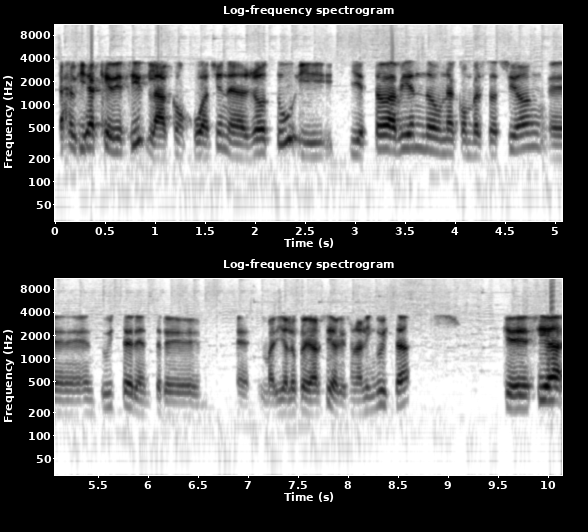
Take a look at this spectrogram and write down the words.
había que decir, la conjugación era yo, tú, y, estaba viendo una conversación eh, en Twitter entre eh, María López García, que es una lingüista, que decía,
